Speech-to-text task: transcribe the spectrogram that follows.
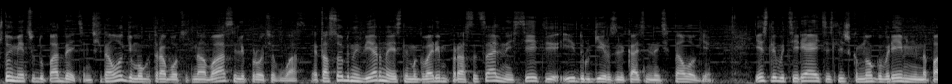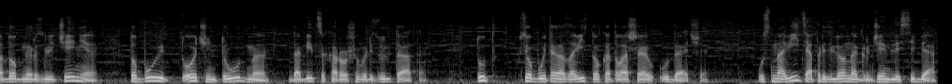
Что имеется в виду под этим? Технологии могут работать на вас или против вас. Это особенно верно, если мы говорим про социальные сети и другие развлекательные технологии. Если вы теряете слишком много времени на подобные развлечения, то будет очень трудно добиться хорошего результата. Тут все будет тогда зависеть только от вашей удачи. Установите определенные ограничения для себя.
